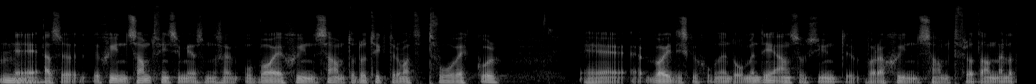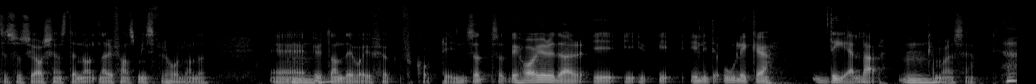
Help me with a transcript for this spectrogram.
Mm. Eh, alltså skyndsamt finns ju med som och vad är skyndsamt? Och då tyckte de att två veckor eh, var ju diskussionen då. Men det ansågs ju inte vara skyndsamt för att anmäla till socialtjänsten när det fanns missförhållanden. Eh, mm. Utan det var ju för, för kort tid. Så, så vi har ju det där i, i, i, i lite olika delar mm. kan man väl säga.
